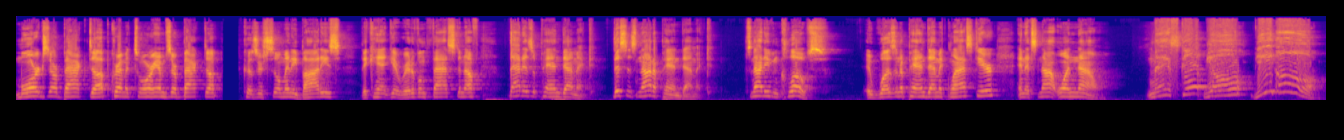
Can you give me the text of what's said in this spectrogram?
Morgues are backed up. Crematoriums are backed up because there's so many bodies they can't get rid of them fast enough. That is a pandemic. This is not a pandemic. It's not even close. It wasn't a pandemic last year, and it's not one now. Mask up, y'all! Yeehaw!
